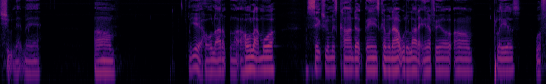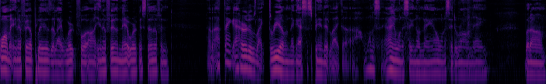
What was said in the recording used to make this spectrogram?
shooting that man. Um, yeah, a whole lot of a whole lot more sexual misconduct things coming out with a lot of NFL um players with former NFL players that like work for uh, NFL Network and stuff, and I think I heard it was like three of them that got suspended. Like uh, I want to say, I didn't want to say no name. I don't want to say the wrong name, but um,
